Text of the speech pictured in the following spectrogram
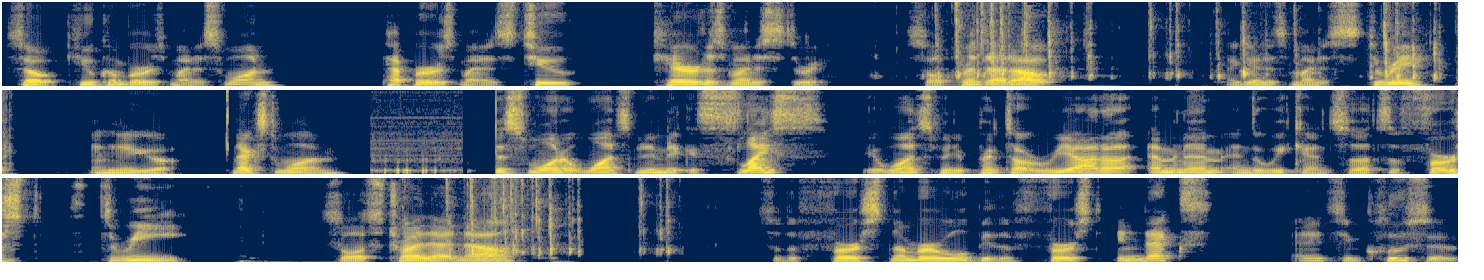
so cucumber is minus 1, pepper is minus 2, carrot is minus 3. So I'll print that out. Again, it's minus 3, and there you go. Next one. This one, it wants me to make a slice. It wants me to print out Rihanna, Eminem, and The Weeknd. So that's the first three. So let's try that now. So the first number will be the first index, and it's inclusive.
